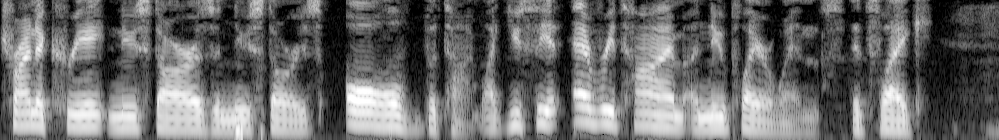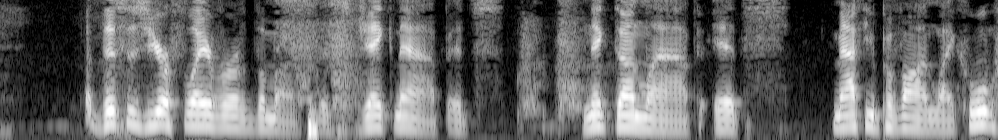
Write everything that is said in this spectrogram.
trying to create new stars and new stories all the time. Like you see it every time a new player wins. It's like this is your flavor of the month. It's Jake Knapp, it's Nick Dunlap, it's Matthew Pavon. Like who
